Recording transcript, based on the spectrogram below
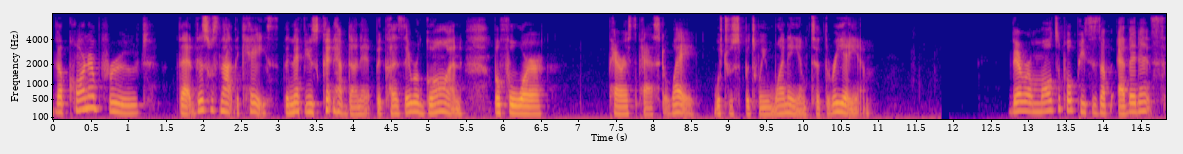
The coroner proved that this was not the case. The nephews couldn't have done it because they were gone before Paris passed away, which was between 1 a.m. to 3 a.m. There were multiple pieces of evidence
